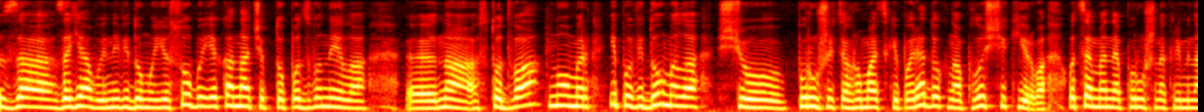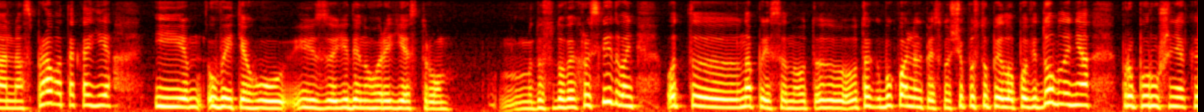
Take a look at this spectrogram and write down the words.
за заявою невідомої особи, яка, начебто, подзвонила е, на 102 номер і повідомила, що порушується громадський порядок на площі Кірова. Оце в мене порушена кримінальна справа, така є. І у витягу із єдиного реєстру досудових розслідувань, от е, написано, от, от так буквально написано, що поступило повідомлення про порушення е,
